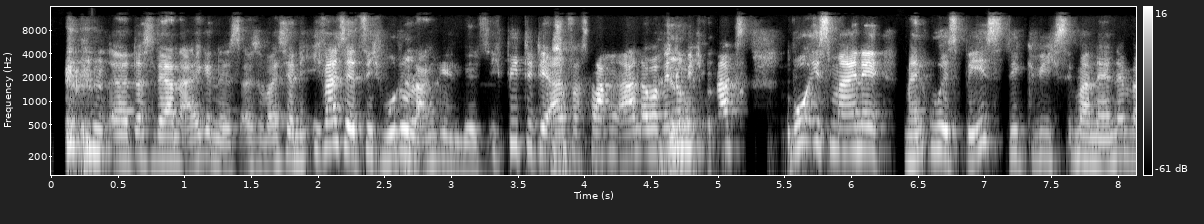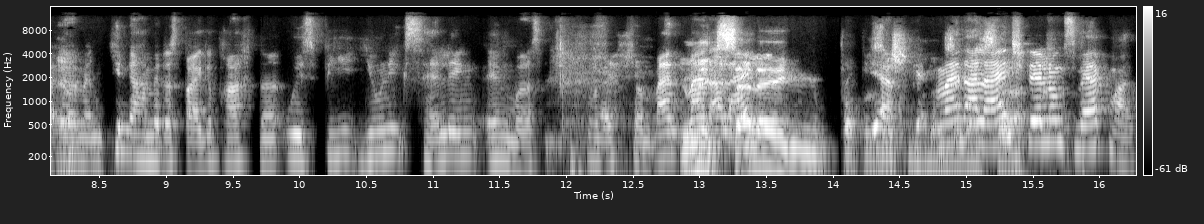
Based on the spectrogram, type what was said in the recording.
äh, das wäre ein eigenes. Also weiß ja nicht, ich weiß jetzt nicht, wo du ja. langgehen willst. Ich biete dir einfach Sachen an, aber wenn genau. du mich fragst, wo ist meine, mein USB-Stick, wie ich es immer nenne, ja. äh, meine Kinder haben mir das beigebracht, ne? USB, Unix Selling, irgendwas. Du weißt schon. Mein, Unix mein Selling Proposition. Ja, mein sowas, Alleinstellungsmerkmal.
